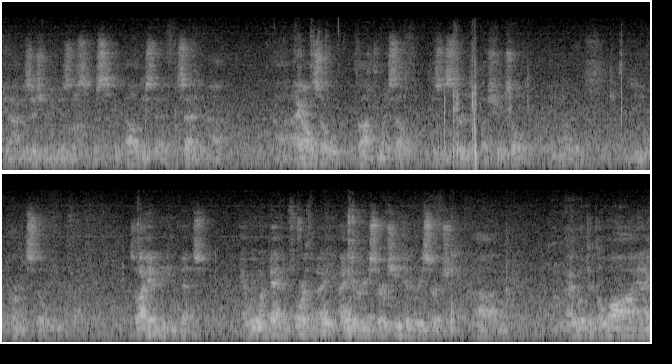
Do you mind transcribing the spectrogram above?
in opposition, because as Mrs. Capaldi said, said, uh, uh, I also thought to myself, this is thirty plus years old, and how would the permit still be in effect? So I had to be convinced. And we went back and forth, and I, I did research, he did research. Um, I looked at the law, and I,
